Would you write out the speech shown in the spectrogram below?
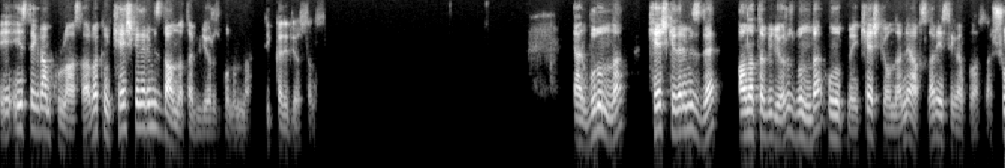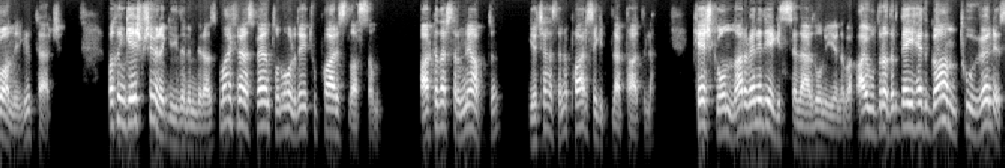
E, Instagram kullansalar. Bakın keşkelerimizi de anlatabiliyoruz bununla. Dikkat ediyorsanız. Yani bununla keşkelerimizi de anlatabiliyoruz. Bunu da unutmayın. Keşke onlar ne yapsalar? Instagram kullansalar. Şu anla ilgili tercih. Bakın geçmişe yönelik gidelim biraz. My friends went on holiday to Paris last summer. Arkadaşlarım ne yaptı? Geçen sene Paris'e gittiler tatile. Keşke onlar Venedik'e gitselerdi onun yerine bak. I would rather they had gone to Venice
